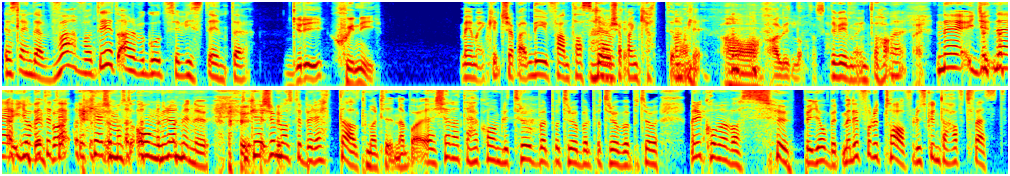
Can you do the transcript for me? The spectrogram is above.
Jag slängde, va? Var det ett arvegods? Jag visste inte. Gry, geni. Men man kan inte köpa, det är ju fantastiskt Nej, att köpa en katt till någon. Okej. Ja. Det vill man ju inte ha. Nej. Nej, ju- nej jag vet att jag, jag kanske måste ångra mig nu. Du kanske måste berätta allt Martina bara. Jag känner att det här kommer bli trubbel på trubbel på trubbel på trubbel. Men det kommer vara superjobbigt. Men det får du ta för du skulle inte ha haft fest.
